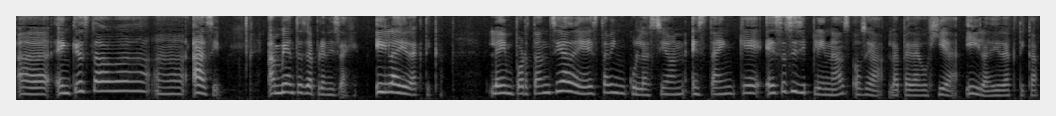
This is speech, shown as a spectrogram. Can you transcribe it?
Ah, ¿En qué estaba? ah, ah sí, ambientes de aprendizaje y la didáctica. La importancia de esta vinculación está en que estas disciplinas, o sea, la pedagogía y la didáctica,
